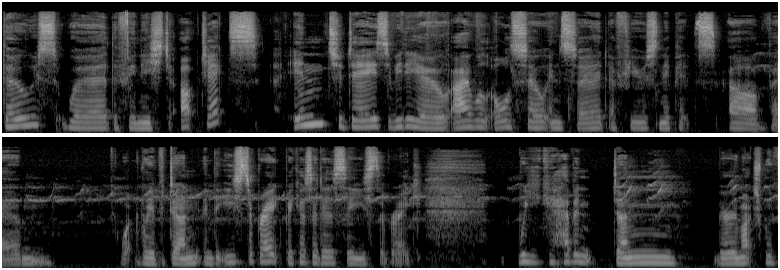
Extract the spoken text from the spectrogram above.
Those were the finished objects in today's video, I will also insert a few snippets of um, what we've done in the Easter break because it is the Easter break. We haven't done very much. We've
